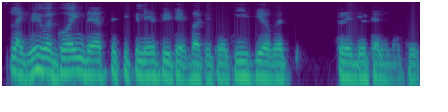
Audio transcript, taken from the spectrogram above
So like we were going there physically every day, but it was easier with radio telemetry.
